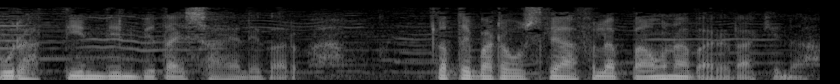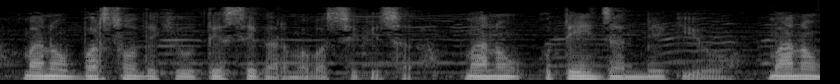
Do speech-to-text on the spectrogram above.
पूरा तीन दिन बिताइ सायाले घरमा कतैबाट उसले आफूलाई पाहुना बारे राखिन। मानौ वर्षौंदेखि ऊ त्यसै घरमा बसेकी छ। मानौ ऊ त्यहीँ जन्मेकी हो। मानौ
